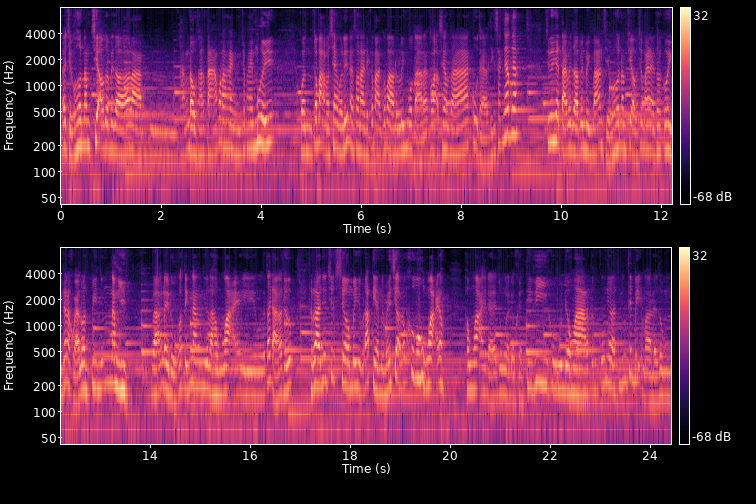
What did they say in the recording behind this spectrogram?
đây chỉ có hơn 5 triệu thôi, bây giờ là ừ, tháng đầu tháng 8 của năm 2020 ấy. còn các bạn mà xem clip này sau này thì các bạn có vào đường link mô tả là các bạn xem giá cụ thể chính xác nhất nhé chứ hiện tại bây giờ bên mình bán chỉ có hơn 5 triệu, chiếc máy này thôi cấu hình rất là khỏe luôn, pin những 5 nghìn. Và cũng đầy đủ các tính năng như là hồng ngoại, tất cả các thứ. Thực ra những chiếc Xiaomi mà đắt tiền mười mấy triệu nó không có hồng ngoại đâu. Hồng ngoại thì để dùng để điều khiển tivi điều hòa cũng như là những thiết bị mà để dùng,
